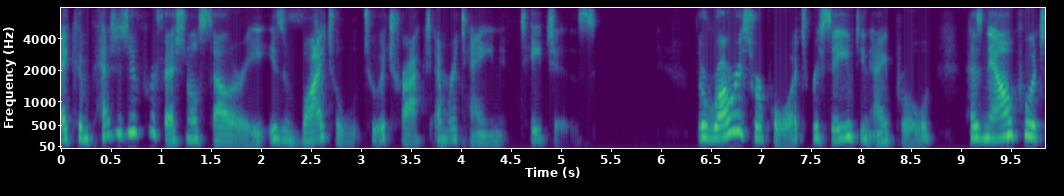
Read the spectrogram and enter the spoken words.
a competitive professional salary is vital to attract and retain teachers. The Rorris report, received in April, has now put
